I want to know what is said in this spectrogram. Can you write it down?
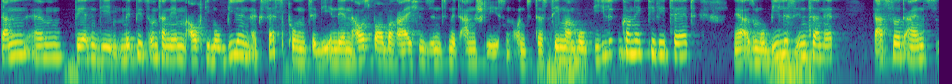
dann ähm, werden die Mitgliedsunternehmen auch die mobilen Accesspunkte, die in den Ausbaubereichen sind, mit anschließen. Und das Thema mobile Konnektivität, ja, also mobiles Internet, das wird eins,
